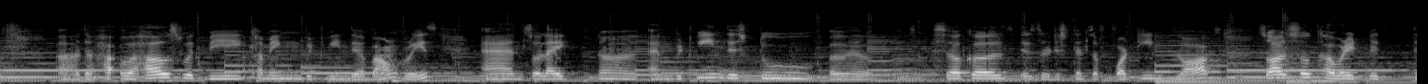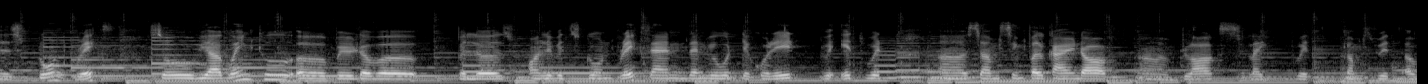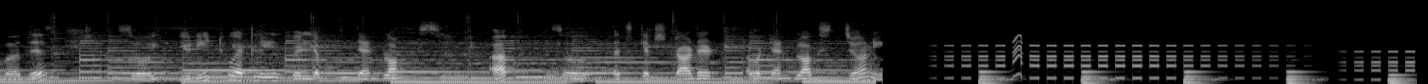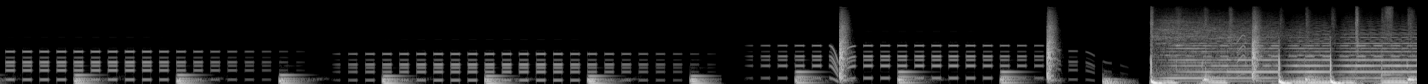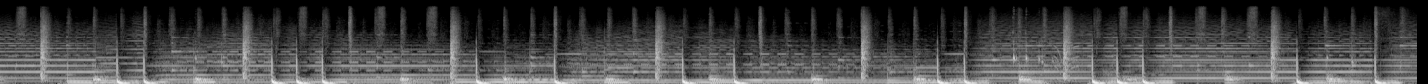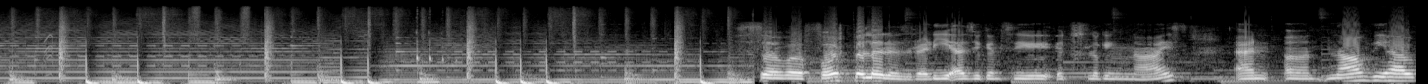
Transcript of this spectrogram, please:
uh, the house would be coming between their boundaries. And so like uh, and between these two uh, circles is the distance of 14 blocks. So also cover it with the stone bricks. So we are going to uh, build our pillars only with stone bricks. And then we would decorate it with uh, some simple kind of uh, blocks like with comes with our this so you need to at least build up 10 blocks up. So let's get started our 10 blocks journey pillar is ready. As you can see it's looking nice. And uh, now we have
